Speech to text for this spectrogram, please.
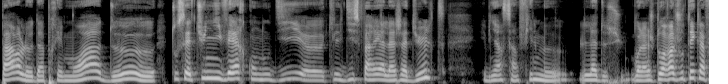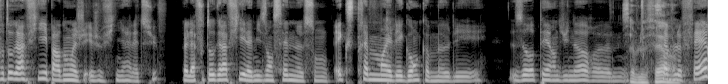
parle, d'après moi, de euh, tout cet univers qu'on nous dit euh, qu'il disparaît à l'âge adulte. Eh bien, c'est un film euh, là-dessus. Voilà, je dois rajouter que la photographie, et pardon, et je, et je finirai là-dessus. Euh, La photographie et la mise en scène sont extrêmement élégants comme euh, les Européens du Nord euh, Savent le faire. savent le faire.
